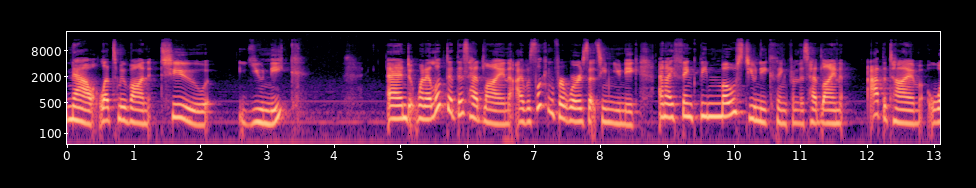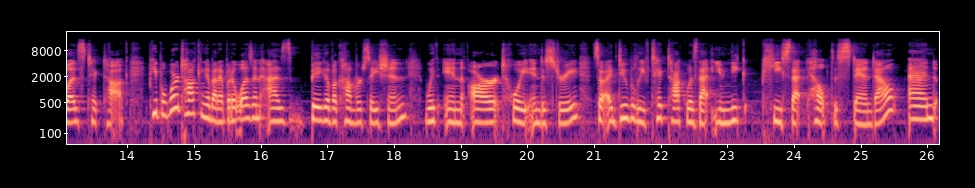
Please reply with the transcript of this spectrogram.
Now, let's move on to unique and when I looked at this headline, I was looking for words that seemed unique. And I think the most unique thing from this headline at the time was TikTok. People were talking about it, but it wasn't as big of a conversation within our toy industry. So I do believe TikTok was that unique piece that helped to stand out. And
